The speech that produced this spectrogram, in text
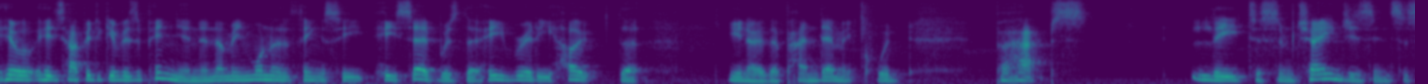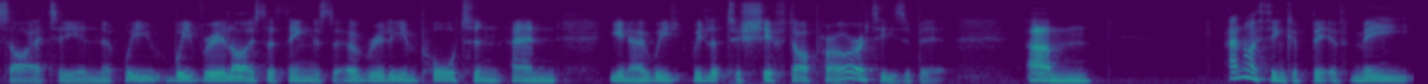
he'll, he's happy to give his opinion. And I mean, one of the things he he said was that he really hoped that you know the pandemic would perhaps lead to some changes in society and that we we've realized the things that are really important and you know we we look to shift our priorities a bit um and i think a bit of me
